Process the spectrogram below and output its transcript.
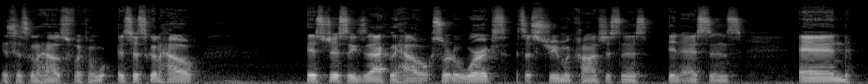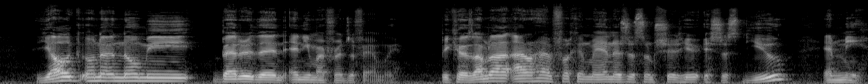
It's just gonna how it's fucking. It's just gonna how. It's just exactly how it sort of works. It's a stream of consciousness in essence, and y'all gonna know me better than any of my friends or family because I'm not. I don't have fucking manners or some shit here. It's just you and me.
